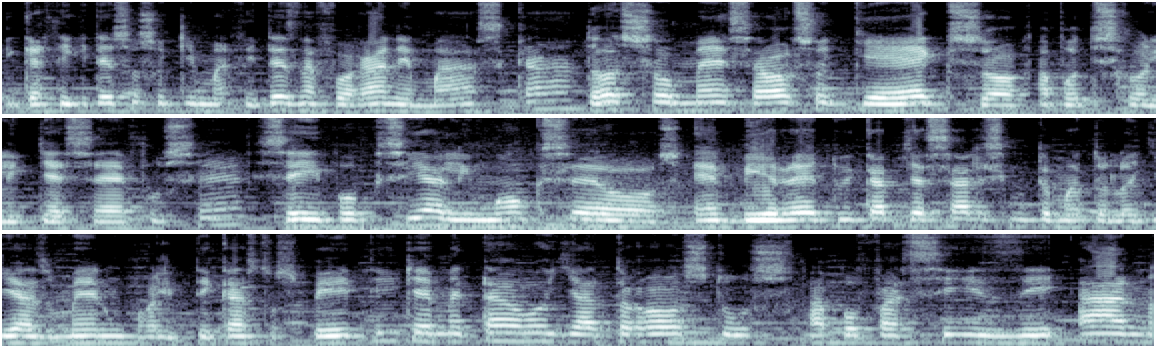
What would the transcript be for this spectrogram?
οι καθηγητές όσο και οι μαθητές να φοράνε μάσκα τόσο μέσα όσο και έξω από τις σχολικές αίθουσες σε υποψία λοιμόξεως, εμπειρέτου ή κάποιας άλλης συμπτωματολογίας μένουν προληπτικά στο σπίτι και μετά ο γιατρός τους αποφασίζει αν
